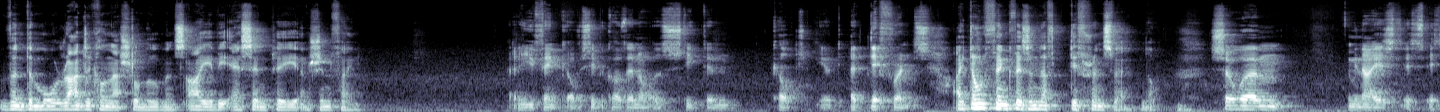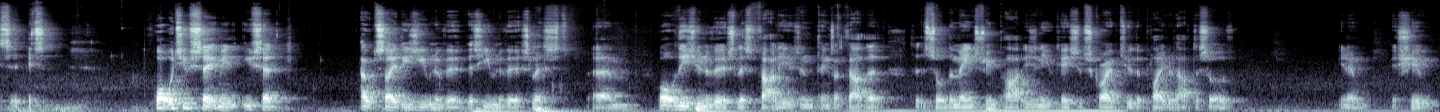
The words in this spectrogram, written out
than the more radical national movements, i.e., the SNP and Sinn Féin. And you think, obviously, because they're not as steeped in culture, you know, a difference? I don't think there's enough difference there. No. So, um, I mean, that is it's, it's it's. What would you say? I mean, you said outside these univer- this universalist. Um, what were these universalist values and things like that that that sort of the mainstream parties in the UK subscribe to that Plaid would have to sort of, you know, issue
